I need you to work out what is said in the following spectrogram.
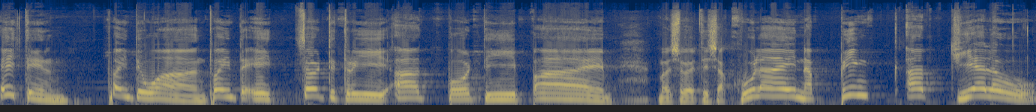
18, 21, 28, 33 at 45. Maswerte sa kulay na pink at yellow.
